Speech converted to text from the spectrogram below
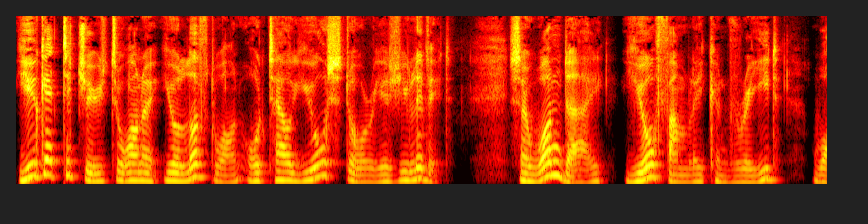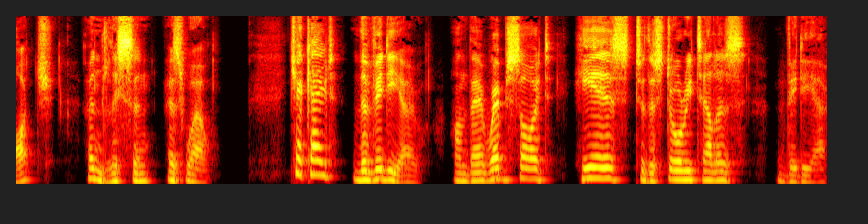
You get to choose to honour your loved one or tell your story as you live it. So one day your family can read, watch, and listen as well. Check out the video on their website. Here's to the storytellers video.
